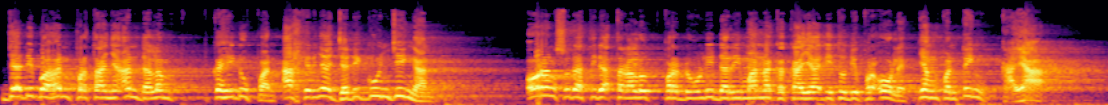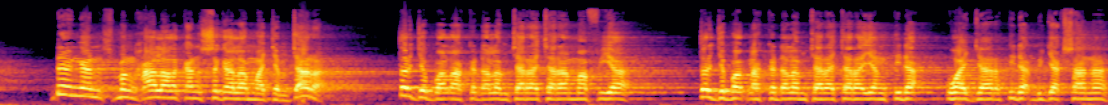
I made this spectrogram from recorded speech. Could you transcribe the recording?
jadi bahan pertanyaan dalam kehidupan, akhirnya jadi gunjingan. Orang sudah tidak terlalu peduli dari mana kekayaan itu diperoleh. Yang penting kaya dengan menghalalkan segala macam cara terjebaklah ke dalam cara-cara mafia terjebaklah ke dalam cara-cara yang tidak wajar tidak bijaksana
